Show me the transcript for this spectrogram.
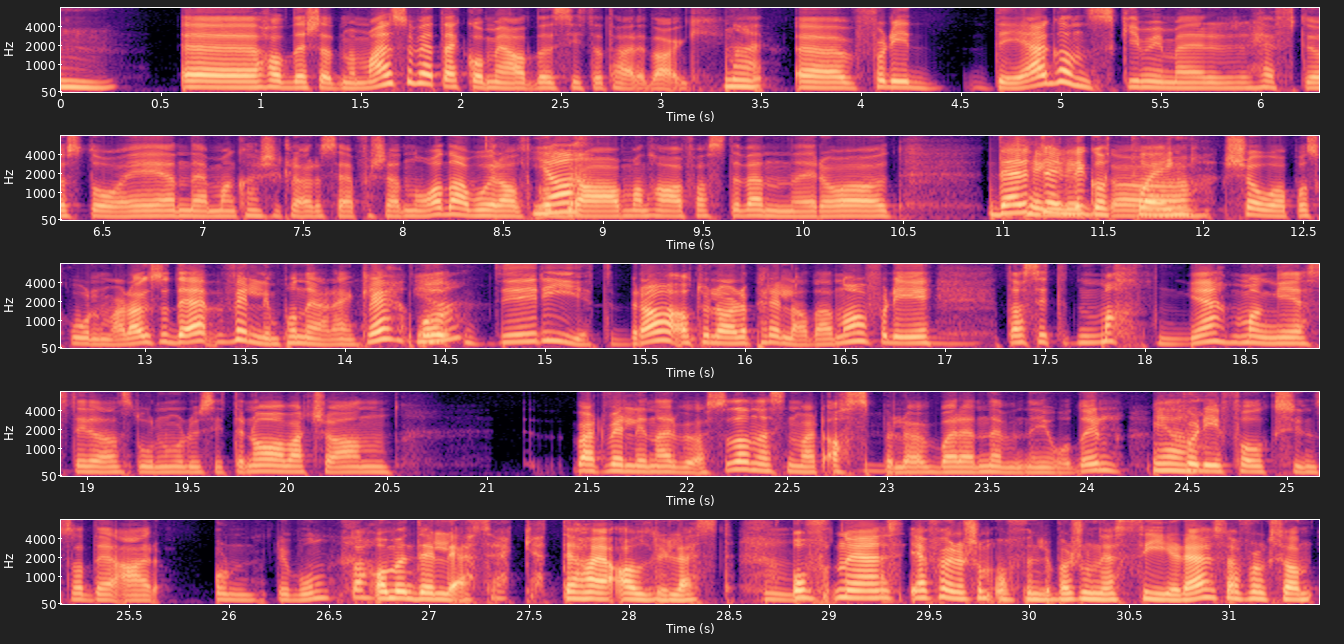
eh, Hadde det skjedd med meg, så vet jeg ikke om jeg hadde sittet her i dag. Eh, fordi det er ganske mye mer heftig å stå i enn det man kanskje klarer å se for seg nå, da, hvor alt går Ja. bra, man har faste venner og Det er et veldig godt poeng. showe opp på skolen hver dag. Så det er veldig imponerende, egentlig. Ja. Og dritbra at du lar det prelle av deg nå, fordi det har sittet mange, mange gjester i den stolen hvor du sitter nå, og vært sånn vært veldig nervøse, da. Nesten vært Aspeløv, bare nevne Jodel. Ja. Fordi folk syns at det er ordentlig vondt, da. Å, men det leser jeg ikke. Det har jeg aldri lest. Mm. Og når jeg, jeg føler som offentlig person når jeg sier det, så er folk sånn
